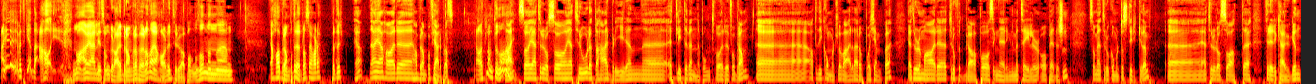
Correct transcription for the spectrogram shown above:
nei, jeg vet ikke. Er, nå er jo jeg litt sånn glad i Brann fra før av. Jeg har litt trua på den og sånn, men uh, jeg har Brann på tredjeplass. Jeg har det. Petter? Ja, nei, jeg har, eh, jeg har Brann på fjerdeplass. Ja, det er ikke langt unna. Nei, så jeg tror også Jeg tror dette her blir en, eh, et lite vendepunkt for, for Brann. Eh, at de kommer til å være der oppe og kjempe. Jeg tror de har eh, truffet bra på signeringene med Taylor og Pedersen, som jeg tror kommer til å styrke dem. Eh, jeg tror også at eh, Fredrik Haugen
